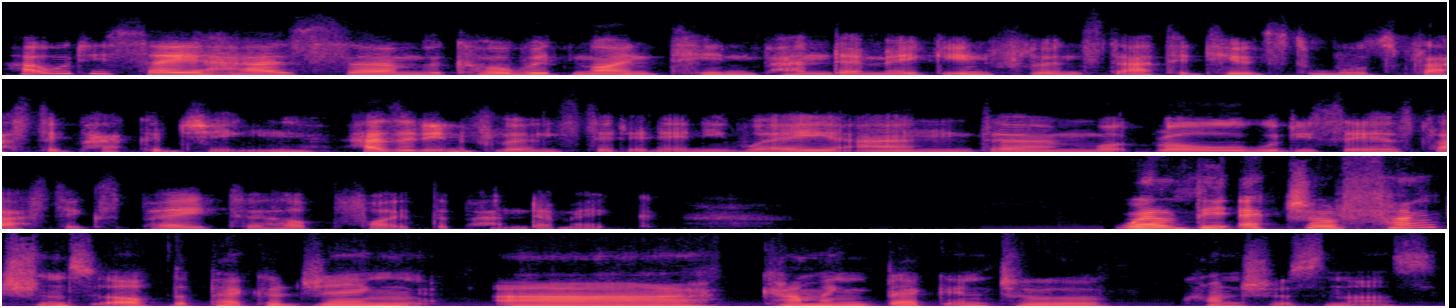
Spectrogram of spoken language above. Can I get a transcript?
how would you say has um, the COVID 19 pandemic influenced attitudes towards plastic packaging? Has it influenced it in any way? And um, what role would you say has plastics played to help fight the pandemic? Well, the actual functions of the packaging are coming back into consciousness.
